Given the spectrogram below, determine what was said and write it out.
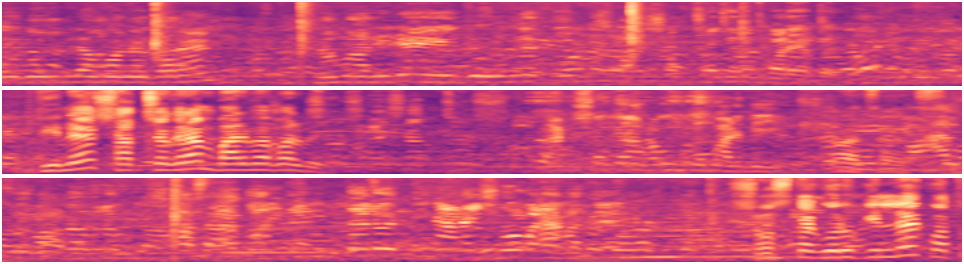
এই গরুগুলা মনে করেন খামারিরা এই গরুগুলো দিনে সাতশো গ্রাম বাড়বে পারবে আটশো গ্রাম পর্যন্ত বাড়বে আচ্ছা আচ্ছা। সস্তা গরু কিনলে কত?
